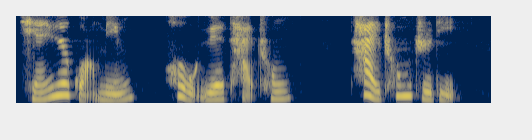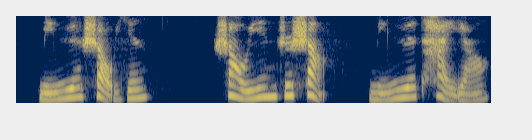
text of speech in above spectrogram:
前曰广明，后曰太冲。太冲之地，名曰少阴。少阴之上，名曰太阳。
